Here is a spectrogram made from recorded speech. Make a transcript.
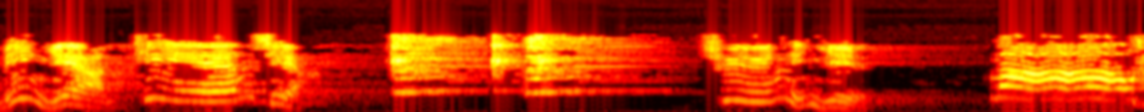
名扬天下，群林也，闹场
